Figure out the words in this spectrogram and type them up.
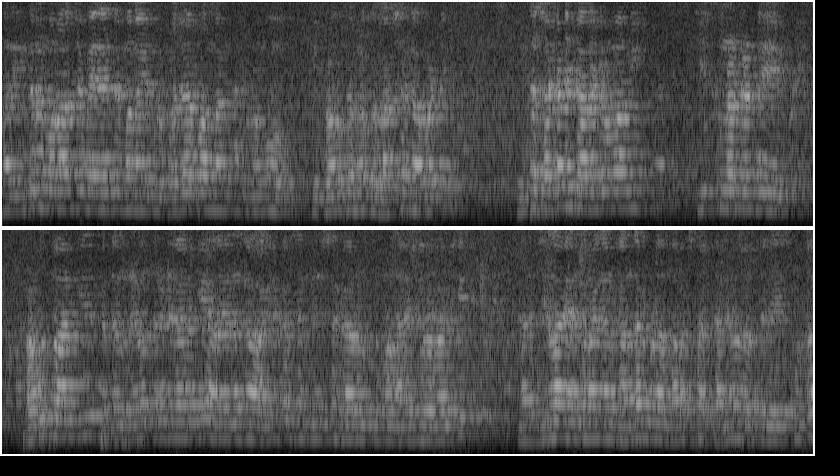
మరి ఇందిరమ్మ రాజ్యం ఏదైతే మనం ఇప్పుడు ప్రజాపాలన అనుకుంటున్నామో ఈ ప్రభుత్వం యొక్క లక్ష్యం కాబట్టి ఇంత చక్కటి కార్యక్రమాన్ని తీసుకున్నటువంటి ప్రభుత్వానికి పెద్దలు రేవంత్ రెడ్డి గారికి అదేవిధంగా అగ్రికల్చర్ మినిస్టర్ గారు తుమ్మల నాగేశ్వరరావు గారికి మరి జిల్లా యంత్రాంగానికి అందరూ కూడా మరొకసారి ధన్యవాదాలు తెలియజేసుకుంటూ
